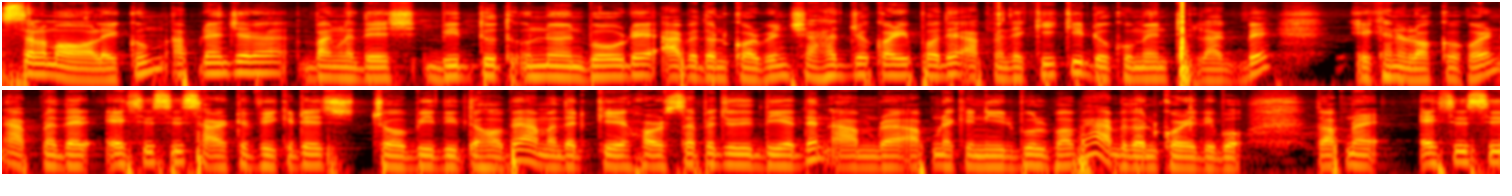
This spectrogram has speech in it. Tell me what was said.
আসসালামু আলাইকুম। আপনারা যারা বাংলাদেশ বিদ্যুৎ উন্নয়ন বোর্ডে আবেদন করবেন, সাহায্যকারী পদে আপনাদের কী কী ডকুমেন্ট লাগবে এখানে লক্ষ্য করেন, আপনাদের এসএসসি সার্টিফিকেটের ছবি দিতে হবে। আমাদেরকে হোয়াটসঅ্যাপে যদি দিয়ে দেন, আমরা আপনাকে নির্ভুলভাবে আবেদন করে দিব। তো আপনার এসএসসি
